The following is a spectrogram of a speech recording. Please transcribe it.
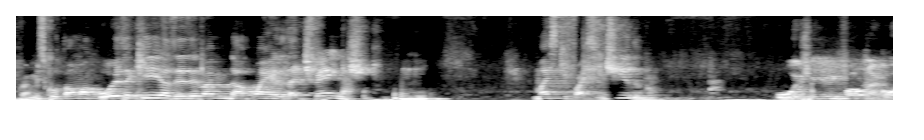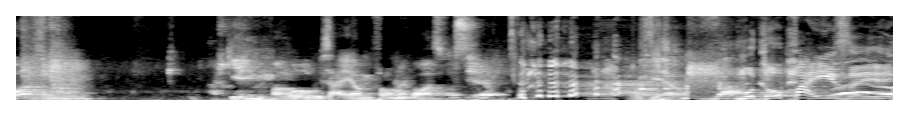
pra me escutar uma coisa que às vezes ele vai me dar uma realidade diferente. Uhum. Mas que faz sentido. Hoje ele me falou um negócio. Aqui ele me falou, o Israel me falou um negócio. O Ziel. Mudou o país aí, hein?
